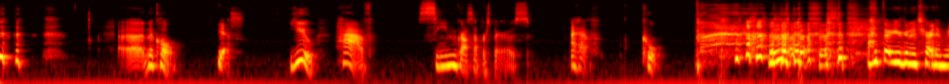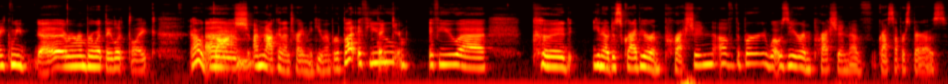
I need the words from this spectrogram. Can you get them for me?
uh, Nicole, Yes, you have seen grasshopper sparrows. I have. Cool. I thought you were going to try to make me uh, remember what they looked like. Oh gosh, I'm not gonna try and make you remember. But if you, Um, Thank you. if you uh, could, you know, describe your impression of the bird, what was your impression of grasshopper sparrows?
